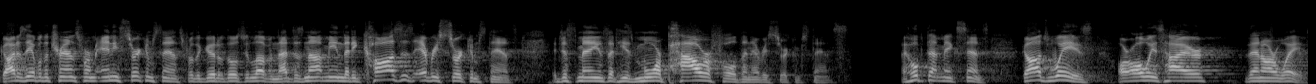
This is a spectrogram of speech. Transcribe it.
God is able to transform any circumstance for the good of those who love him. That does not mean that he causes every circumstance, it just means that he's more powerful than every circumstance. I hope that makes sense. God's ways are always higher than our ways.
